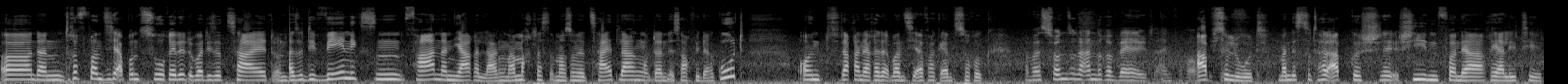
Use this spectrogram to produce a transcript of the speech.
Äh, dann trifft man sich ab und zu, redet über diese Zeit. Und also die wenigsten fahren dann jahrelang. Man macht das immer so eine Zeit lang und dann ist auch wieder gut. Und daran erinnert man sich einfach gern zurück. Aber es ist schon so eine andere Welt einfach. Dem Absolut. Man ist total abgeschieden von der Realität.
